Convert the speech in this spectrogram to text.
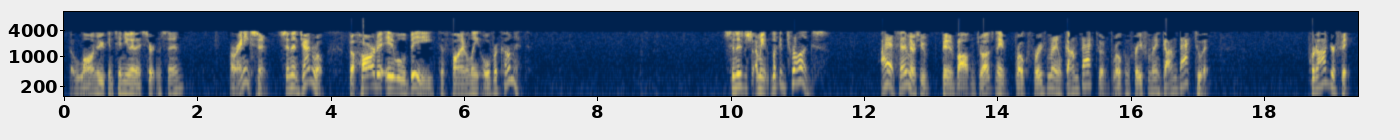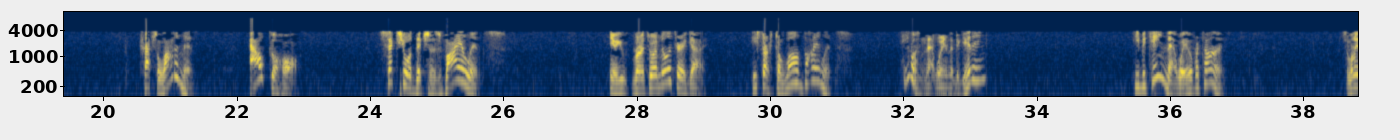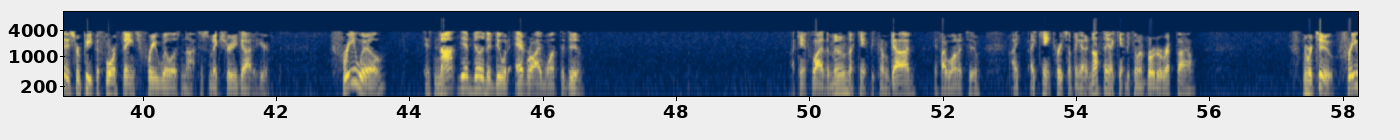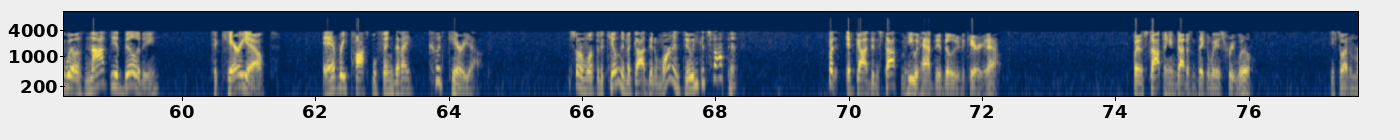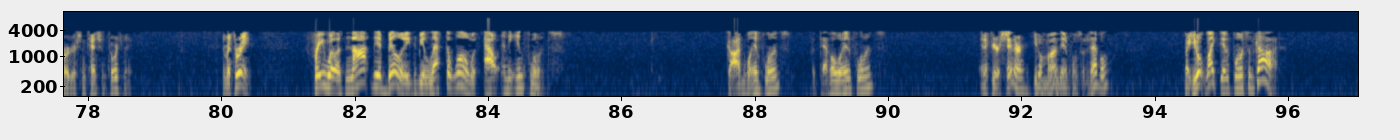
The longer you continue in a certain sin, or any sin, sin in general, the harder it will be to finally overcome it. Sin is, I mean, look at drugs. I have family members who've been involved in drugs and they've broke free from it and gone back to it, and broken free from it and gone back to it. Pornography traps a lot of men. Alcohol, sexual addictions, violence. You know, you run into a military guy he starts to love violence. He wasn't that way in the beginning. He became that way over time. So let me just repeat the four things free will is not, just to make sure you got it here. Free will is not the ability to do whatever I want to do. I can't fly the moon. I can't become God if I wanted to. I, I can't create something out of nothing. I can't become a bird or a reptile. Number two, free will is not the ability to carry out every possible thing that I could carry out. If someone wanted to kill me, but God didn't want him to, he could stop him. But if God didn't stop him, he would have the ability to carry it out. But in stopping him, God doesn't take away his free will. He still had a murderous intention towards me. Number three, free will is not the ability to be left alone without any influence. God will influence, the devil will influence. And if you're a sinner, you don't mind the influence of the devil, but you don't like the influence of God.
